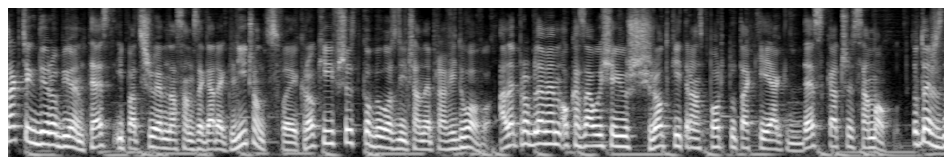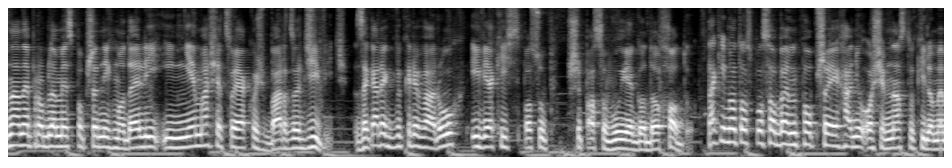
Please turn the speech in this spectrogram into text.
Trakcie, gdy robiłem test i patrzyłem na sam zegarek licząc swoje kroki, wszystko było zliczane prawidłowo. Ale problemem okazały się już środki transportu takie jak deska czy samochód. To też znane problemy z poprzednich modeli i nie ma się co jakoś bardzo dziwić. Zegarek wykrywa ruch i w jakiś sposób przypasowuje go do chodu. Takim oto sposobem po przejechaniu 18 km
